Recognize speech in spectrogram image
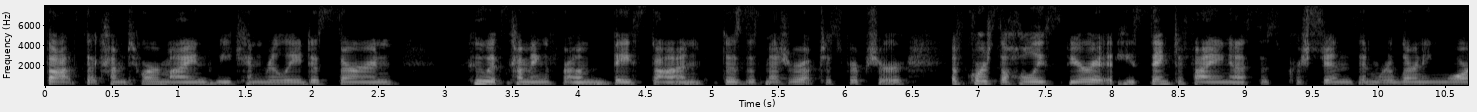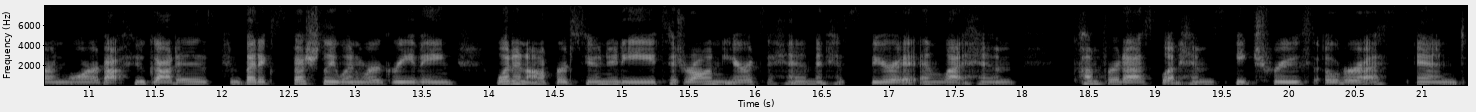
thoughts that come to our mind, we can really discern who it's coming from based on does this measure up to scripture? Of course the holy spirit he's sanctifying us as christians and we're learning more and more about who god is. But especially when we're grieving what an opportunity to draw near to him and his spirit and let him comfort us let him speak truth over us and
